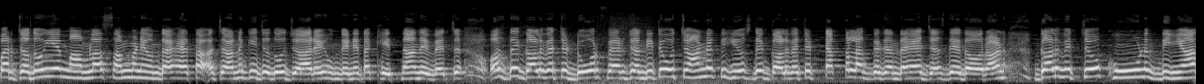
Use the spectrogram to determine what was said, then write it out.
ਪਰ ਜਦੋਂ ਹੀ ਇਹ ਮਾਮਲਾ ਸਾਹਮਣੇ ਆਉਂਦਾ ਹੈ ਤਾਂ ਅਚਾਨਕ ਹੀ ਜਦੋਂ ਜਾ ਰਹੇ ਹੁੰਦੇ ਨੇ ਤਾਂ ਖੇਤਾਂ ਦੇ ਵਿੱਚ ਉਸ ਦੇ ਗਲ ਵਿੱਚ ਡੋਰ ਫੈਰ ਜਾਂਦੀ ਤੇ ਉਹ ਅਚਾਨਕ ਹੀ ਉਸ ਦੇ ਗਲ ਵਿੱਚ ਟੱਕ ਲੱਗ ਜਾਂਦਾ ਹੈ, ਜਿਸ ਦੇ ਦੌਰਾਨ ਗਲ ਵਿੱਚੋਂ ਖੂਨ ਦੀਆਂ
